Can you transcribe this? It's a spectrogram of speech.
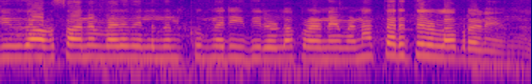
ജീവിതാവസാനം വരെ നിലനിൽക്കുന്ന രീതിയിലുള്ള പ്രണയമാണ് അത്തരത്തിലുള്ള പ്രണയങ്ങൾ.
